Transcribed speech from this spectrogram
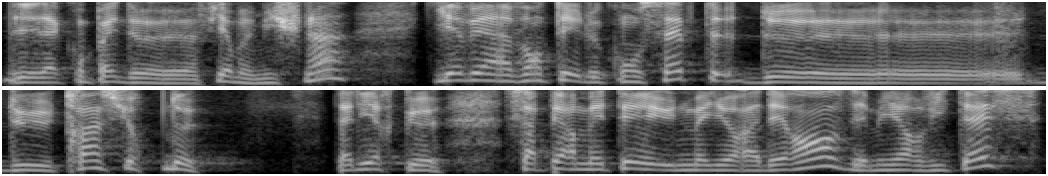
de la compagnie de la firme Michelin qui avait inventé le concept de du train sur pneu. C'est-à-dire que ça permettait une meilleure adhérence, des meilleures vitesses,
